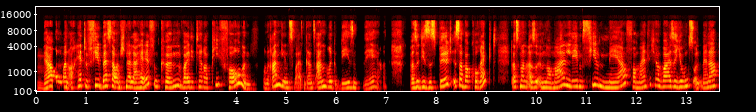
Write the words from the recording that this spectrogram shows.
Mhm. Ja, und man auch hätte viel besser und schneller helfen können, weil die Therapieformen und Herangehensweisen ganz andere gewesen wären. Also dieses Bild ist aber korrekt, dass man also im normalen Leben viel mehr vermeintlicherweise Jungs und Männer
